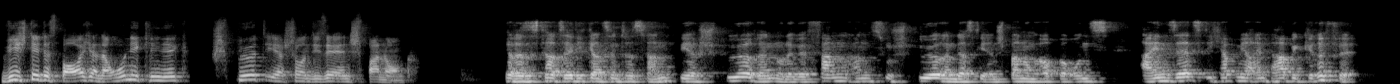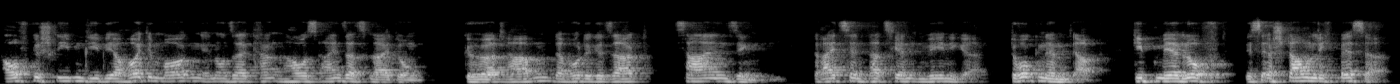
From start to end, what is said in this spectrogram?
Wie steht es bei euch an der Uniklinik? Spürt ihr schon diese Entspannung? Ja, das ist tatsächlich ganz interessant. Wir spüren oder wir fangen an zu spüren, dass die Entspannung auch bei uns einsetzt. Ich habe mir ein paar Begriffe aufgeschrieben, die wir heute Morgen in unserer Krankenhauseinsatzleitung gehört haben. Da wurde gesagt, Zahlen sinken, 13 Patienten weniger, Druck nimmt ab, gibt mehr Luft, ist erstaunlich besser.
